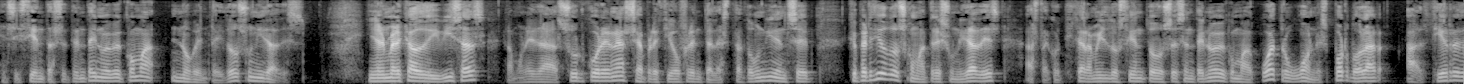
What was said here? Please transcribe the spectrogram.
en 679,92 unidades. Y en el mercado de divisas, la moneda surcoreana se apreció frente a la estadounidense, que perdió 2,3 unidades hasta cotizar a 1.269,4 wones por dólar al cierre de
